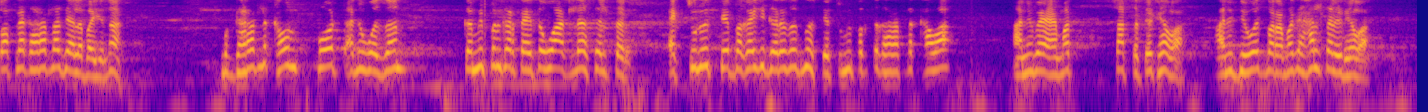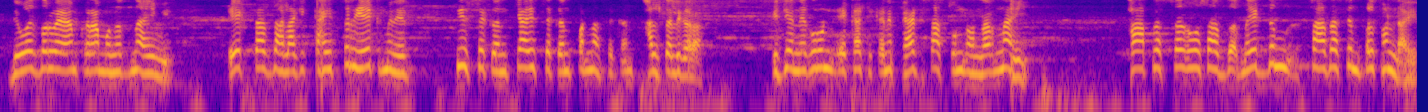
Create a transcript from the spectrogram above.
तो आपल्या घरातलाच द्यायला पाहिजे ना. मग घरातलं खाऊन पोट आणि वजन कमी पण करता येतं वाढलं असेल तर. ॲक्च्युली ते बघायची गरजच नसते. तुम्ही फक्त घरातलं खावा आणि व्यायामात सातत्य ठेवा आणि दिवसभरामध्ये हालचाली ठेवा. दिवसभर व्यायाम करा म्हणत नाही मी. एक तास झाला की काहीतरी एक मिनिट तीस सेकंद चाळीस सेकंद पन्नास सेकंद हालचाली करा. की जेणेकरून एका ठिकाणी फॅट साचून राहणार नाही. हा आपला सर्वसाधा म्हणजे एकदम साधा सिंपल फंड आहे.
